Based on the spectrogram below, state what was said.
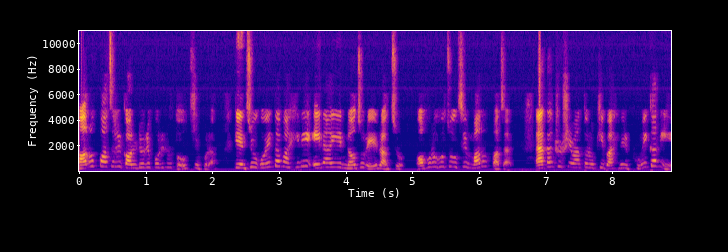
মানব পাচারের করিডোরে পরিণত ত্রিপুরা। কেন্দ্রীয় গোয়েন্দা বাহিনী, এনআইএ নজরে রাজ্য। অহরহ চলছে মানব পাচার। একাংশ সীমান্তরক্ষী বাহিনীর ভূমিকা নিয়ে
